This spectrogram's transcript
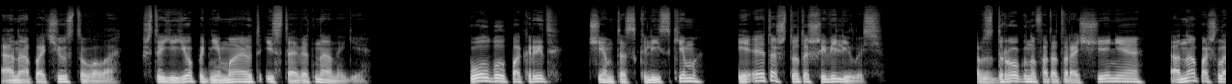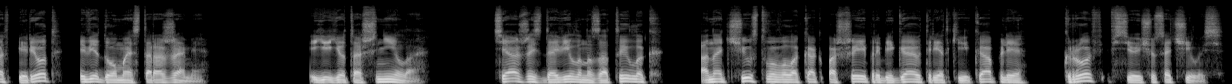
Она почувствовала, что ее поднимают и ставят на ноги. Пол был покрыт чем-то склизким, и это что-то шевелилось. Вздрогнув от отвращения, она пошла вперед, ведомая сторожами. Ее тошнило. Тяжесть давила на затылок, она чувствовала, как по шее пробегают редкие капли, кровь все еще сочилась.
